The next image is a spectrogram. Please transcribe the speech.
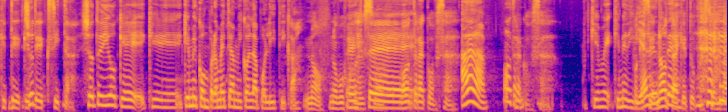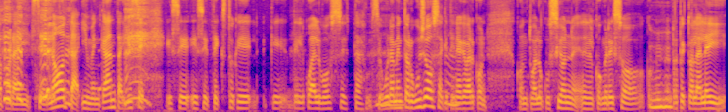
¿Qué te, qué Yo- te excita? Yo te digo que, que, que me compromete a mí con la política. No, no busco Este- eso. Otra cosa. Ah, Otra cosa. Que me, que me Porque se nota que tu pasión va por ahí, se nota y me encanta. Y ese, ese, ese texto que, que- del cual vos estás seguramente orgullosa, que tiene que ver con, con tu alocución en el Congreso con respecto a la ley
